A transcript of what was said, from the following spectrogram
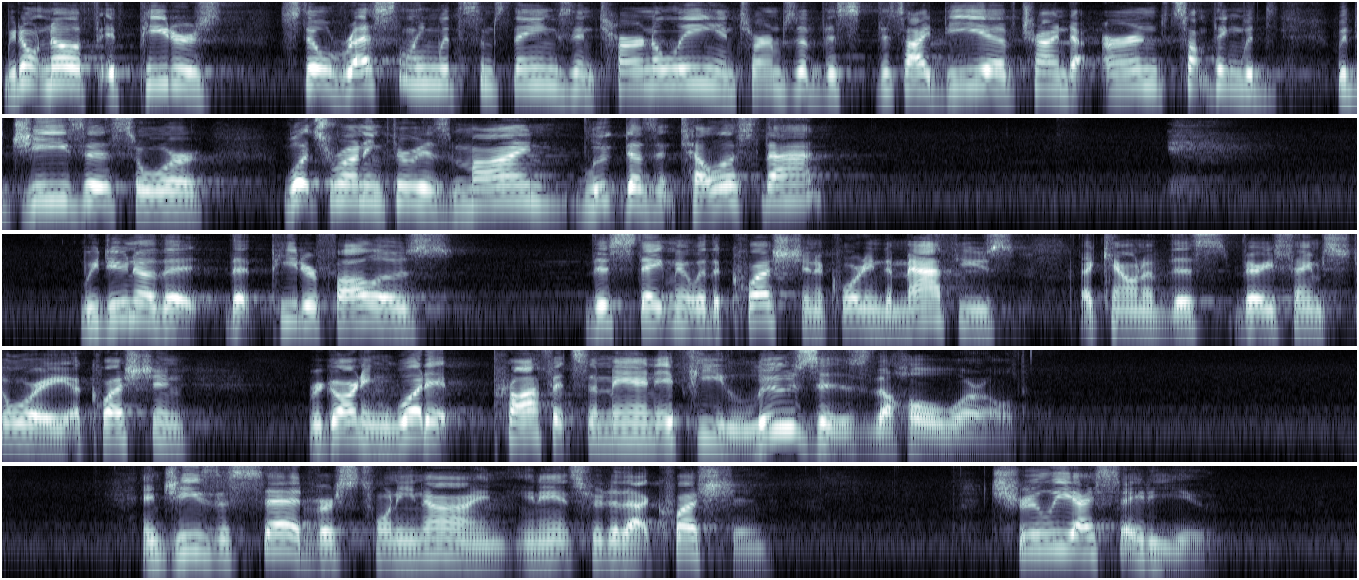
We don't know if, if Peter's still wrestling with some things internally in terms of this, this idea of trying to earn something with, with Jesus or what's running through his mind. Luke doesn't tell us that. We do know that, that Peter follows this statement with a question according to Matthew's account of this very same story, a question regarding what it profits a man if he loses the whole world. And Jesus said, verse 29, in answer to that question, Truly I say to you,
